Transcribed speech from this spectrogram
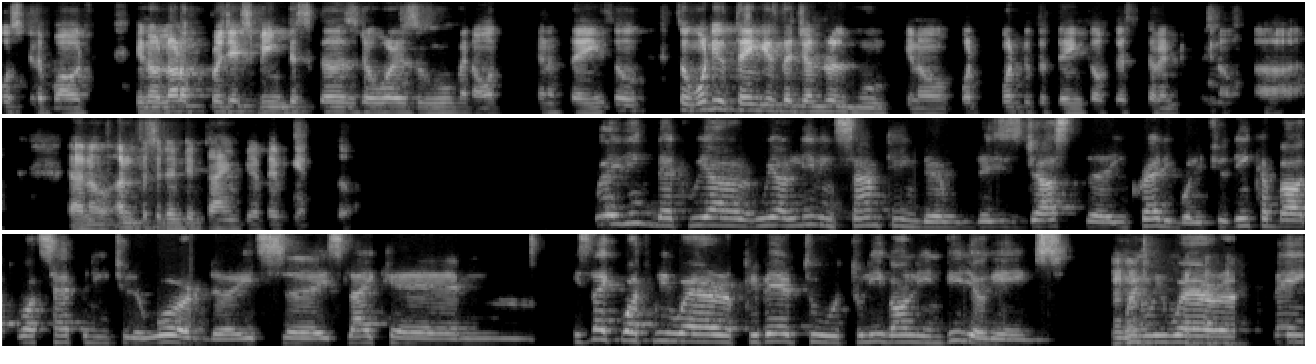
posted about, you know, a lot of projects being discussed over Zoom and all kind of thing. So, so what do you think is the general mood? You know, what what do you think of this current, you know, uh, you know, unprecedented time we are living in? So. Well, I think that we are we are living something that, that is just uh, incredible. If you think about what's happening to the world, uh, it's uh, it's like um, it's like what we were prepared to to live only in video games mm-hmm. when we were uh, playing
